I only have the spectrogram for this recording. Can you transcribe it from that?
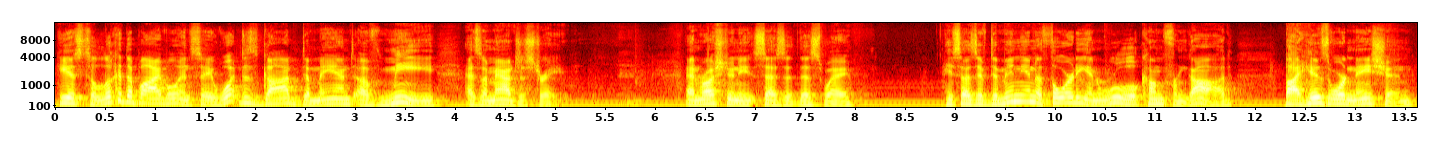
He is to look at the Bible and say, What does God demand of me as a magistrate? And Rushdoony says it this way He says, If dominion, authority, and rule come from God by his ordination,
